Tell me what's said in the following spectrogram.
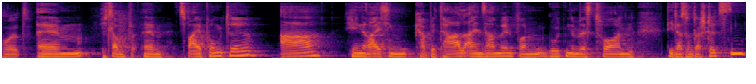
holt. Ähm, ich glaube, ähm, zwei Punkte. A, hinreichend Kapital einsammeln von guten Investoren, die das unterstützen.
